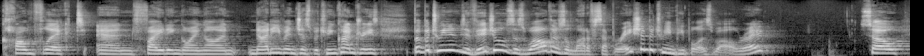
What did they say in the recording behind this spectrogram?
conflict and fighting going on, not even just between countries, but between individuals as well. There's a lot of separation between people as well, right? So,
